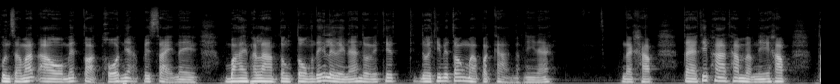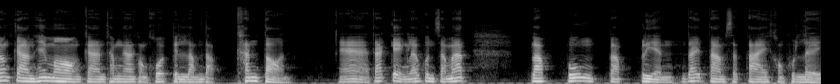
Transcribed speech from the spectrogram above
คุณสามารถเอา method post เนี่ยไปใส่ในบายพารามตรงๆ ได้เลยนะ โดยที่โดยที่ไม่ต้องมาประกาศแบบนี้นะนะครับ แต่ที่พาทำแบบนี้ครับ ต้องการให้มองการทำงานของโค้ดเป็นลำดับขั้นตอนอ่าถ้าเก่งแล้วคุณสามารถ ปรับปรุงปรับเปลี่ยนได้ตามสไตล์ของคุณเลย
